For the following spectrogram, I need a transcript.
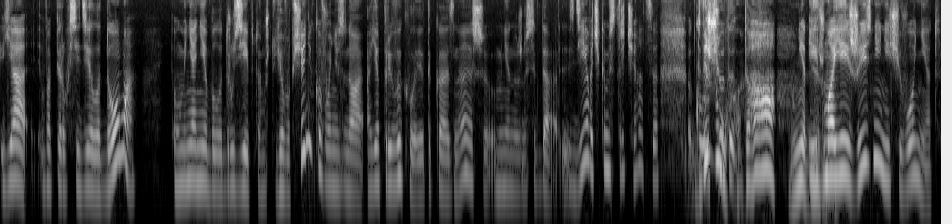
я, во-первых, сидела дома, у меня не было друзей, потому что я вообще никого не знаю, а я привыкла, я такая, знаешь, мне нужно всегда с девочками встречаться. Движуха. Да, Нет и в моей жизни ничего нет.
